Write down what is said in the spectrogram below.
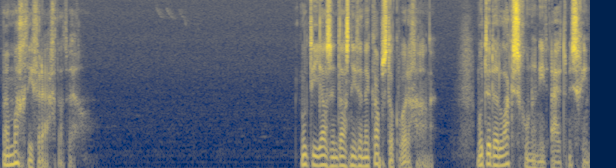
Maar mag die vraag dat wel? Moet die jas en das niet aan de kapstok worden gehangen? Moeten de lakschoenen niet uit misschien?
